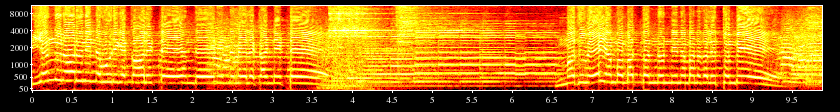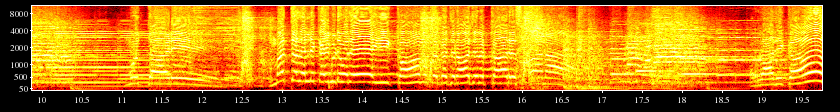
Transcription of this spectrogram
ಎಂದು ನಾನು ನಿನ್ನ ಊರಿಗೆ ಕಾಲಿಟ್ಟೆ ಎಂದೇ ನಿನ್ನ ಮೇಲೆ ಕಂಡಿಟ್ಟೆ ಮದುವೆ ಎಂಬ ಮತ್ತನ್ನು ನಿನ್ನ ಮನದಲ್ಲಿ ತುಂಬಿ. ಮುದ್ದಾಡಿ. ಮತ್ತದಲ್ಲಿ ಕೈ ಬಿಡುವುದೇ ಈ ಕಾಮುಕ ಗಜರಾಜನ ಕಾರ್ಯಸ್ಥಾನ. ರಾಧಿಕಾ,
